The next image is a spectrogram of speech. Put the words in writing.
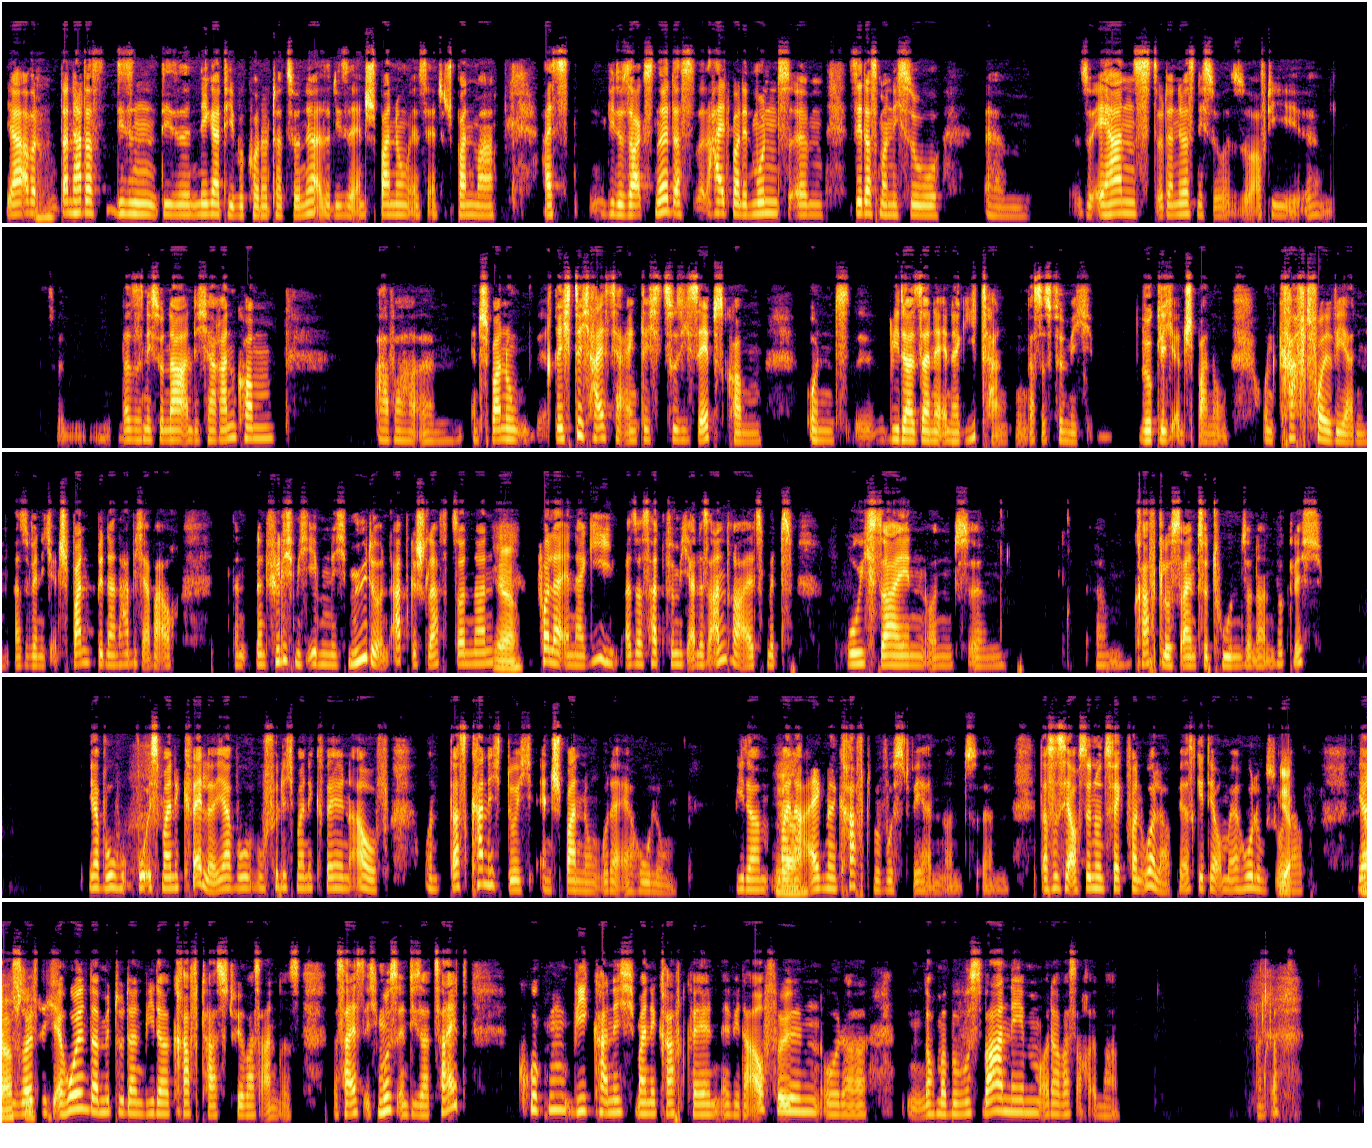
Ja, aber ja. dann hat das diesen, diese negative Konnotation, ne? Also diese Entspannung ist entspannbar. Heißt, wie du sagst, ne, das halt mal den Mund, ähm, sehe das mal nicht so, ähm, so ernst oder nimm das nicht so, so auf die, ähm, so, lass es nicht so nah an dich herankommen. Aber ähm, Entspannung richtig heißt ja eigentlich zu sich selbst kommen und äh, wieder seine Energie tanken. Das ist für mich wirklich Entspannung und kraftvoll werden. Also wenn ich entspannt bin, dann habe ich aber auch, dann, dann fühle ich mich eben nicht müde und abgeschlafft, sondern ja. voller Energie. Also das hat für mich alles andere als mit ruhig sein und ähm, ähm, kraftlos sein zu tun, sondern wirklich, ja, wo, wo ist meine Quelle? Ja, wo, wo fülle ich meine Quellen auf? Und das kann ich durch Entspannung oder Erholung wieder meiner ja. eigenen Kraft bewusst werden. Und ähm, das ist ja auch Sinn und Zweck von Urlaub. Ja, es geht ja um Erholungsurlaub. Ja, ja, du sollst dich erholen, damit du dann wieder Kraft hast für was anderes. Das heißt, ich muss in dieser Zeit gucken, wie kann ich meine Kraftquellen entweder auffüllen oder nochmal bewusst wahrnehmen oder was auch immer. Und das,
